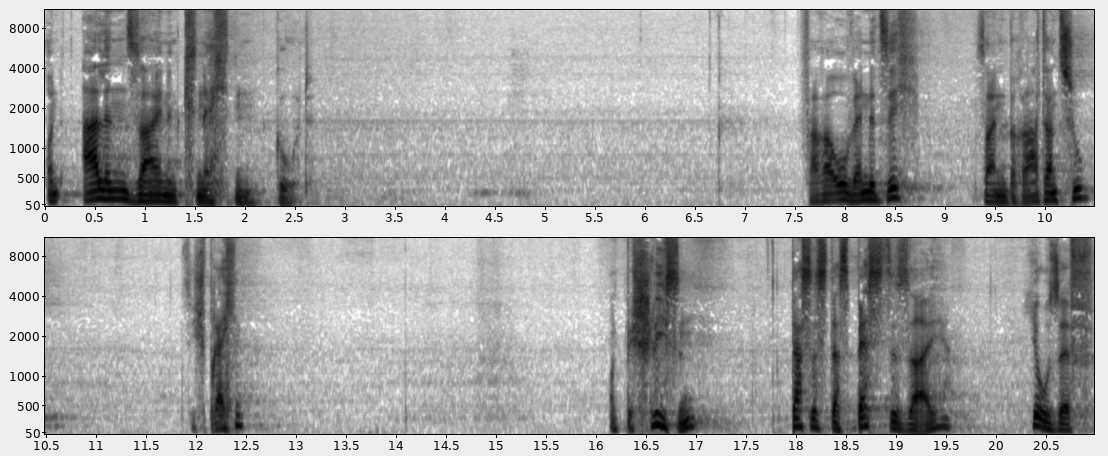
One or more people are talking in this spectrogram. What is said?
und allen seinen Knechten gut. Pharao wendet sich seinen Beratern zu. Sie sprechen und beschließen, dass es das Beste sei, Josef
